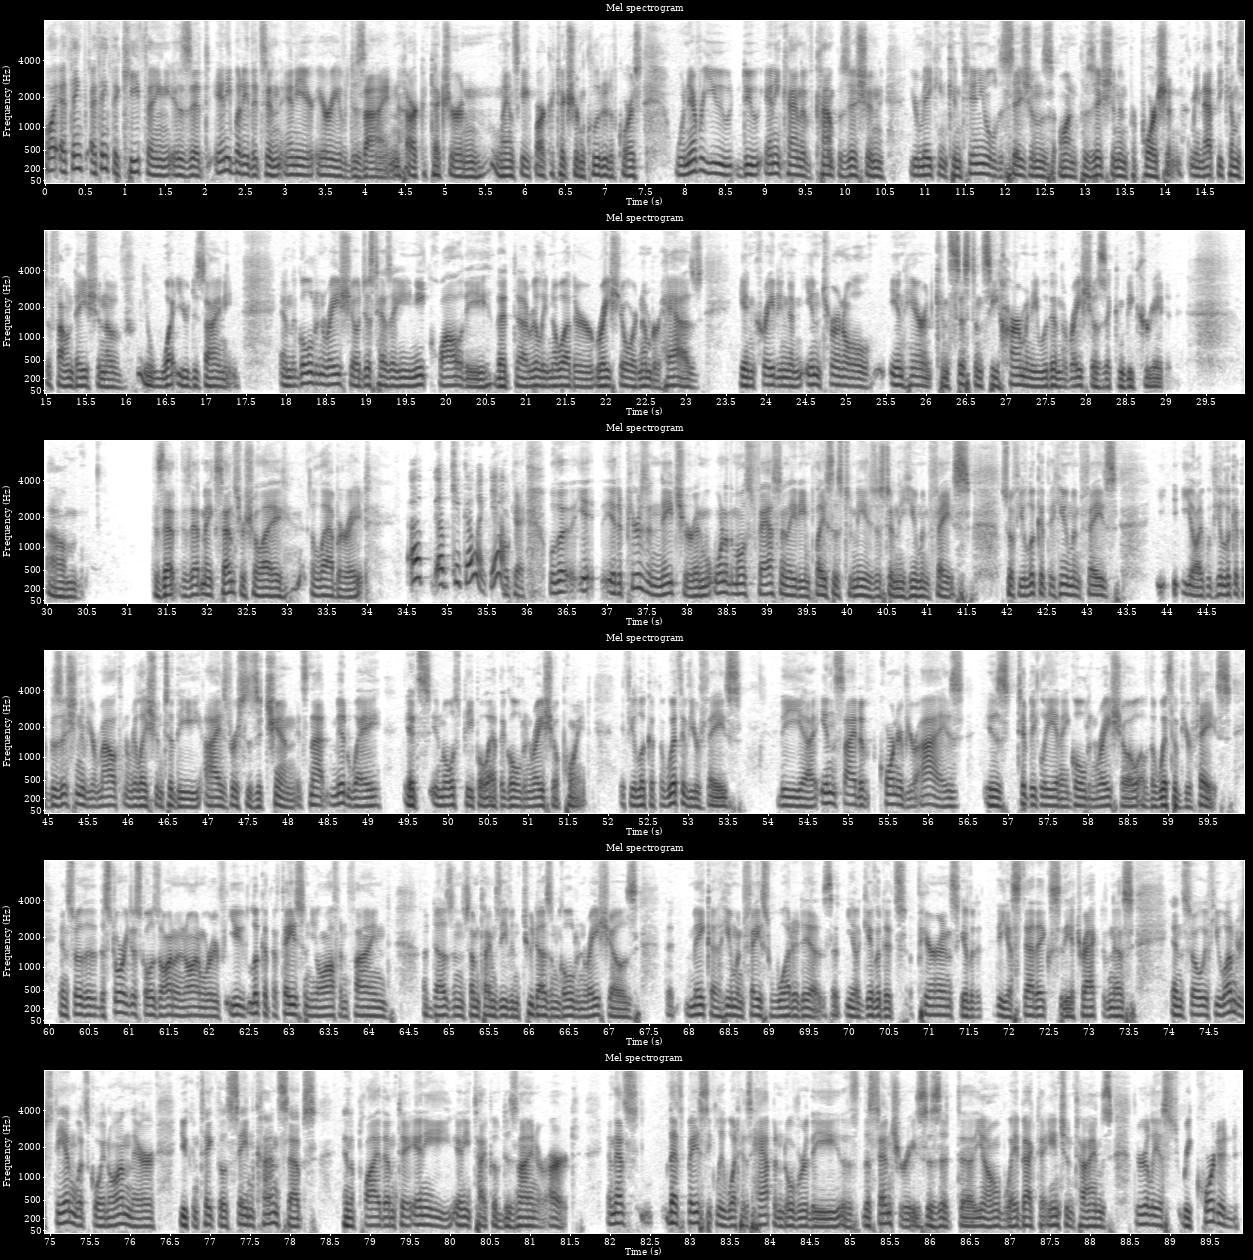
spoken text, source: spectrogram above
Well, I think I think the key thing is that anybody that's in any area of design, architecture and landscape architecture included, of course, whenever you do any kind of composition, you're making continual decisions on position and proportion. I mean, that becomes the foundation of you know, what you're designing. And the golden ratio just has a unique quality that uh, really no other ratio or number has in creating an internal, inherent consistency, harmony within the ratios that can be created. Um, does that does that make sense, or shall I elaborate? Oh, oh, keep going. Yeah. Okay. Well, the, it, it appears in nature, and one of the most fascinating places to me is just in the human face. So, if you look at the human face, you know, like if you look at the position of your mouth in relation to the eyes versus the chin, it's not midway. It's in most people at the golden ratio point. If you look at the width of your face, the uh, inside of corner of your eyes is typically in a golden ratio of the width of your face. And so the, the story just goes on and on where if you look at the face and you'll often find a dozen, sometimes even two dozen golden ratios that make a human face what it is, that, you know, give it its appearance, give it the aesthetics, the attractiveness. And so if you understand what's going on there, you can take those same concepts and apply them to any any type of design or art and that's that's basically what has happened over the the centuries. Is that uh, you know way back to ancient times, the earliest recorded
